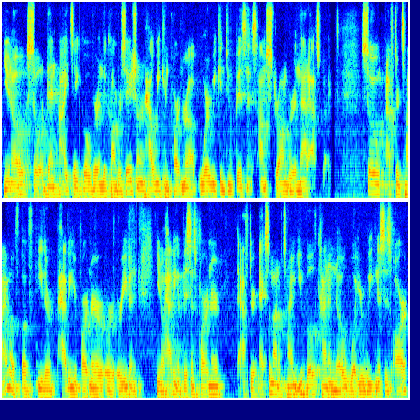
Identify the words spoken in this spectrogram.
you know? So then i take over in the conversation on how we can partner up where we can do business. I'm stronger in that aspect. So after time of, of either having your partner or, or even you know having a business partner after x amount of time you both kind of know what your weaknesses are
